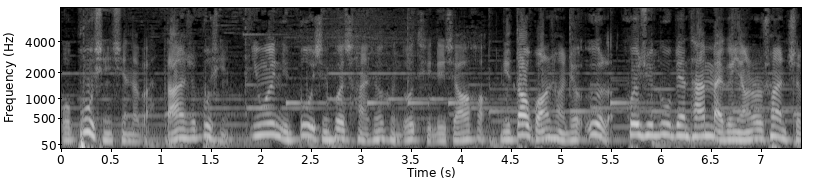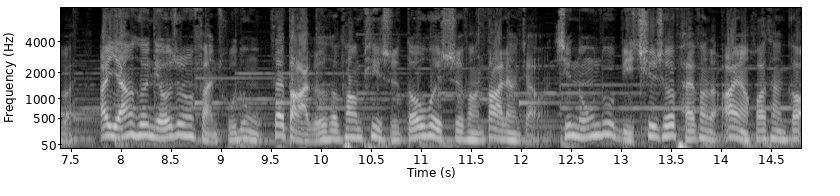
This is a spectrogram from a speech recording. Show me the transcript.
我步行行了吧？答案是不行，因为你步行会产生很多体力消耗，你到广场就饿了，会去路边摊买根羊肉串吃吧。而羊和牛这种反刍动物，在打嗝和放屁时都会释放大量甲烷，其浓度比汽车排放的二氧化碳高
